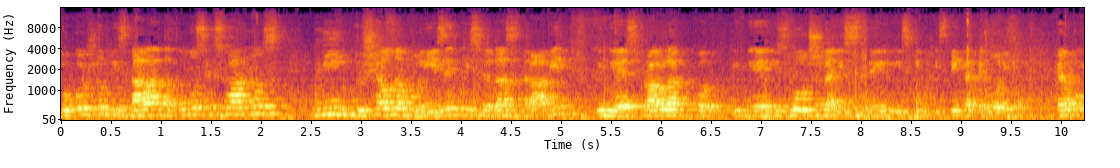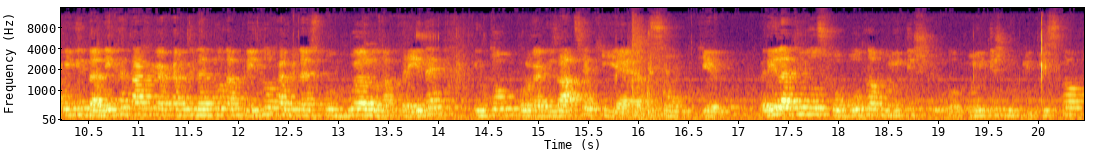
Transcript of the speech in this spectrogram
dokončno priznala, da homoseksualnost ni duševna bolezen, ki se jo da zdraviti in jo je spravila kot, in je izločila iz te, iz, iz te kategorije. Kar pomeni, da nekaj takega, kar bi naj bilo napredno, kar bi naj spodbujalo naprede in to organizacija, ki je, so, ki je relativno svobodna politič, od političnih pritiskov,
